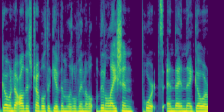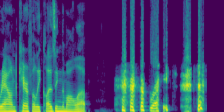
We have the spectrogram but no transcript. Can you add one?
going to all this trouble to give them little ventil- ventilation ports, and then they go around carefully closing them all up. right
